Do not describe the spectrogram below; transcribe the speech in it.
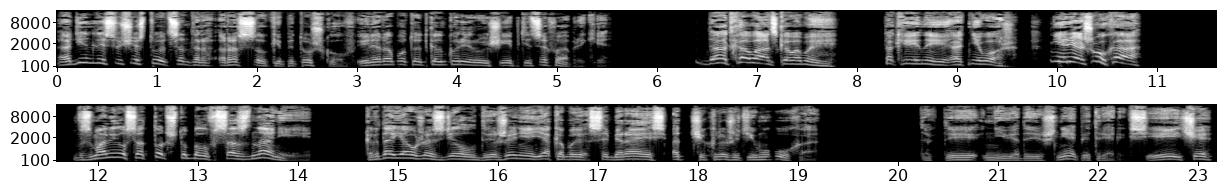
Один ли существует центр рассылки петушков, или работают конкурирующие птицефабрики? — Да от Хованского мы, как и иные от него ж. Не режь ухо! Взмолился тот, что был в сознании, когда я уже сделал движение, якобы собираясь отчекрыжить ему ухо. — Так ты не ведаешь ни о Петре Алексеевиче,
